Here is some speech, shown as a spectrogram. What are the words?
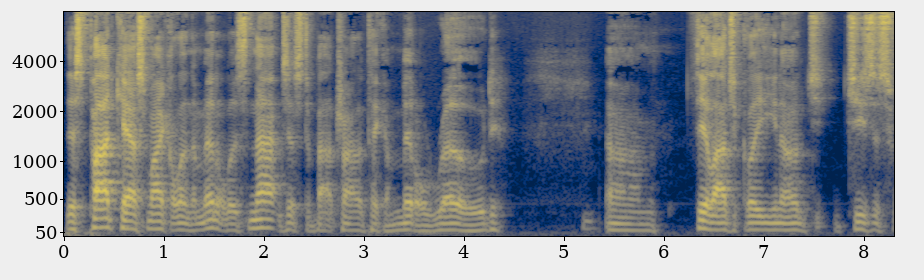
this podcast, Michael in the Middle, is not just about trying to take a middle road. Um, theologically, you know, J- Jesus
